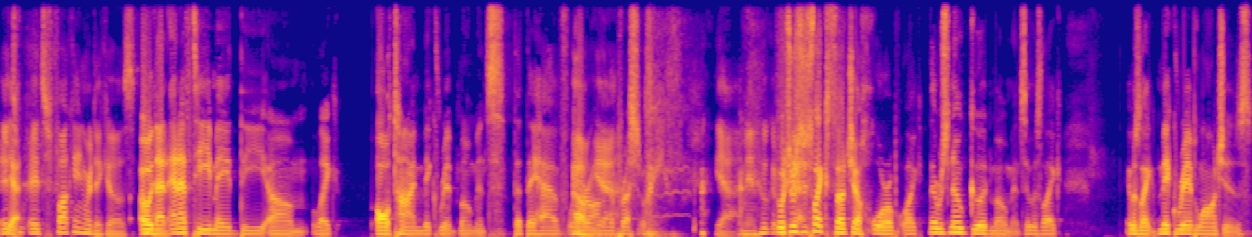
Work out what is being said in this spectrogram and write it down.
It's Yeah. it's fucking ridiculous. Oh, that NFT made the um like all time McRib moments that they have later Oh, on in the press release. Yeah. I mean, who could? Which was just like such a horrible like there was no good moments. It was like it was like McRib launches,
